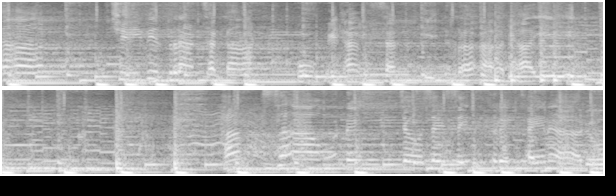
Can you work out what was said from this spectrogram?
งาน ชีวิตราชการผู้พิทักษ์สันติราษฎร์ไทยหักสาวหนึ่งเจ้าใส่สิ่งเครื่องไทยน่าดู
